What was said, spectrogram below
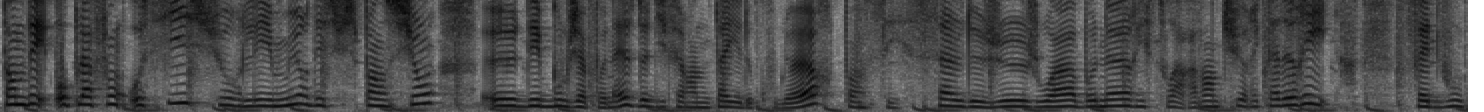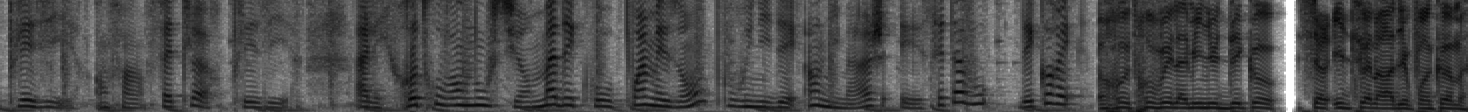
Tendez au plafond aussi sur les murs des suspensions euh, des boules japonaises de différentes tailles et de couleurs. Pensez salle de jeu, joie, bonheur, histoire, aventure, éclat de rire. Faites-vous plaisir, enfin faites-leur plaisir. Allez, retrouvons-nous sur madeco.maison pour une idée en images et c'est à vous, décorez. Retrouvez la minute déco sur itswanradio.com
